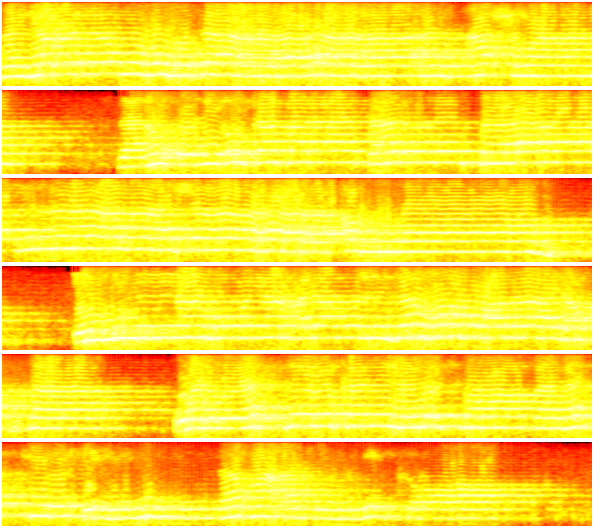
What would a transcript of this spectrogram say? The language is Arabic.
فجعله ساء أحوى. سنؤذئك فلا تنسى إلا ما شاء الله. إنه يعلم الجهر وما يخفى. ونيسرك لليسرى فذكر إن نفعت الذكرى.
